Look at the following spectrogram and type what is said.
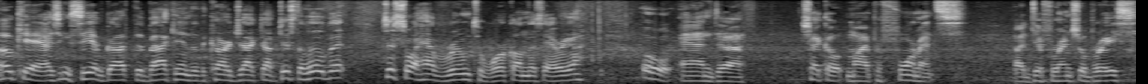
Okay, as you can see, I've got the back end of the car jacked up just a little bit, just so I have room to work on this area. Oh, and uh, check out my performance uh, differential brace.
